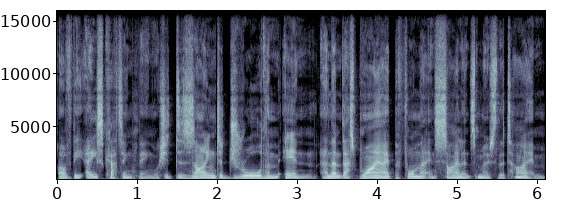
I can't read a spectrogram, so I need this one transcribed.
of the ace cutting thing, which is designed to draw them in. And then that's why I perform that in silence most of the time,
